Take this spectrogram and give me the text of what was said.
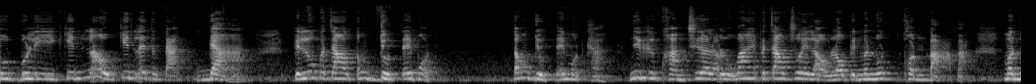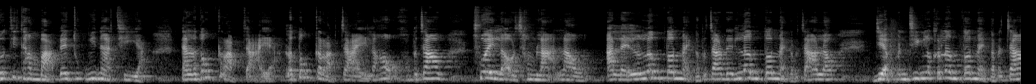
ดูดบุหรี่กินเหล้ากินอะไรต่างๆ อย่า เป็นลูกพระเจ้าต้องหยุดได้หมด ต้องหยุดได้หมดค่ะ นี่คือความเชื่อเรารู้ว่าให้พระเจ้าช่วยเราเราเป็นมนุษย์คนบาปอะมนุษย์ที่ทำบาปได้ทุกวินาทีอะแต่เราต้องกลับใจอะเราต้องกลับใจแล้วขอพระเจ้าช่วยเราชำระเรา อะไรเราเริ่มต้นใหม่กับพระเจ้าได้เริ่มต้นใหม่กับพระเจ้าแล้วเหยียบมันทิ้งแล้วก็เริ่มต้นใหม่กับพระเจ้า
